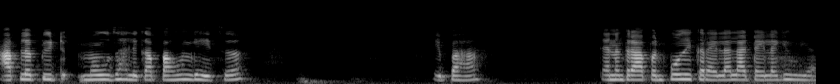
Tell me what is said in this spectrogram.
आपलं पीठ मऊ झाले का पाहून घ्यायचं. हे पहा. त्यानंतर आपण पोळी करायला लाटायला घेऊया.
